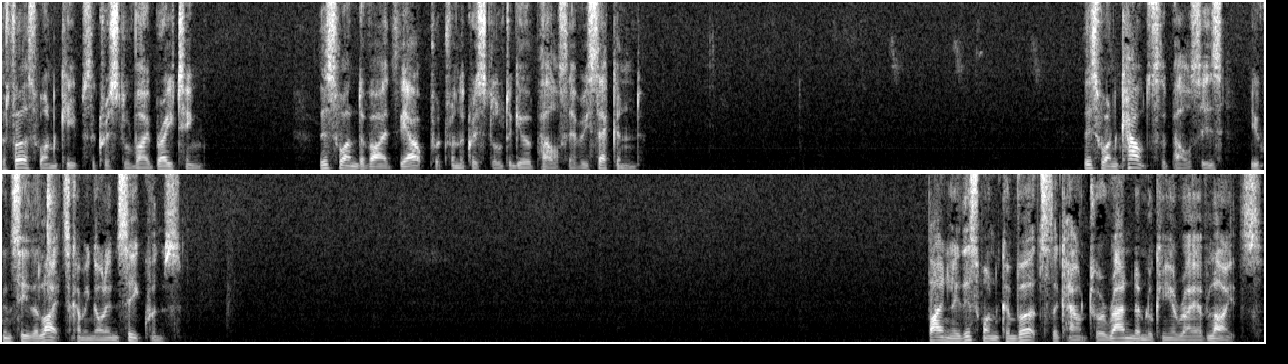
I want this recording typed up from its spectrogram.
The first one keeps the crystal vibrating. This one divides the output from the crystal to give a pulse every second. This one counts the pulses. You can see the lights coming on in sequence. Finally, this one converts the count to a random-looking array of lights.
